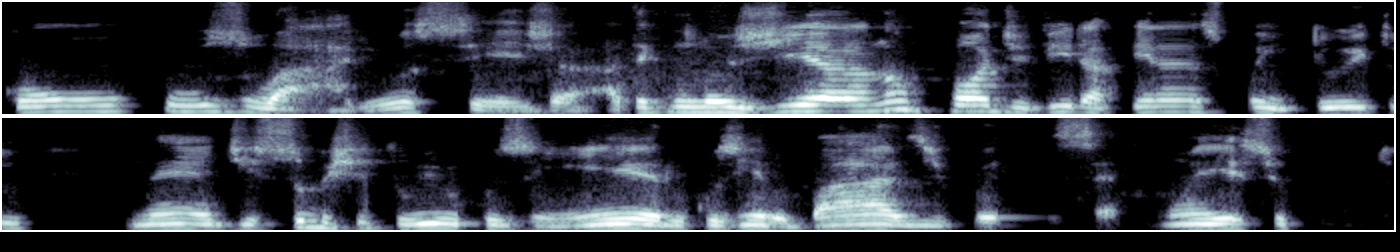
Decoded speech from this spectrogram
com o usuário, ou seja, a tecnologia não pode vir apenas com o intuito né, de substituir o cozinheiro, o cozinheiro básico, etc. Não é esse o ponto.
